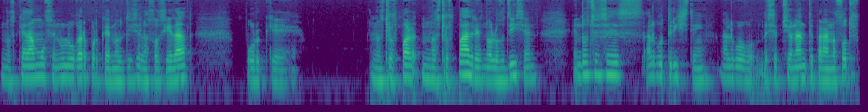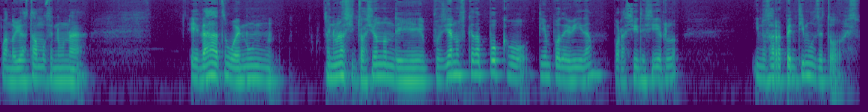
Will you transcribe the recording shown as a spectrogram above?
Nos quedamos en un lugar porque nos dice la sociedad, porque nuestros, nuestros padres nos los dicen, entonces es algo triste, algo decepcionante para nosotros cuando ya estamos en una edad o en un en una situación donde pues ya nos queda poco tiempo de vida, por así decirlo, y nos arrepentimos de todo eso.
